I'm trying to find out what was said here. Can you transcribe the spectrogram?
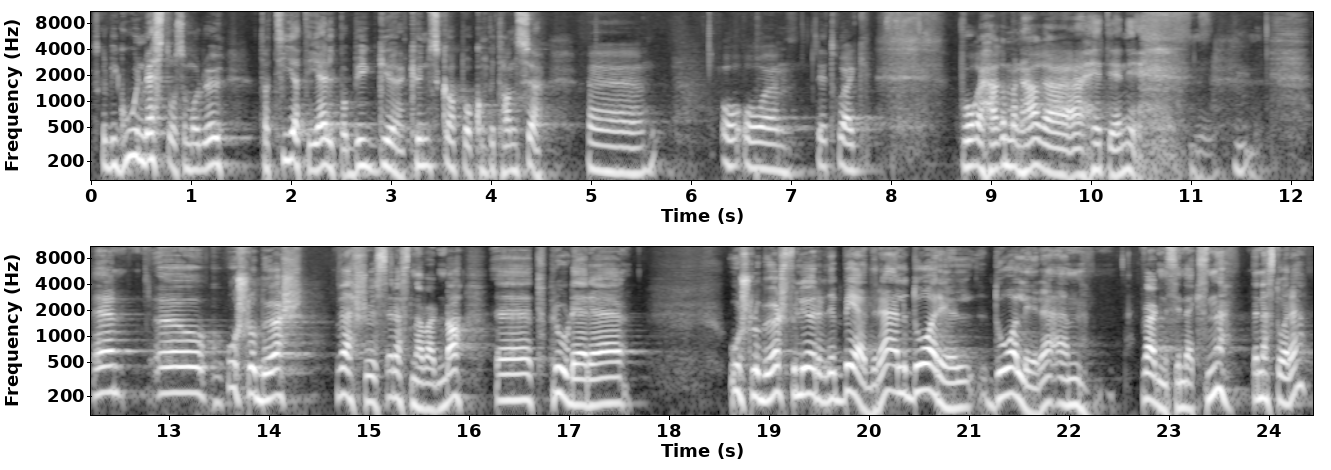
Skal du bli god investor, så må du ta tida til hjelp og bygge kunnskap og kompetanse. Eh, og, og eh, det tror jeg våre herremenn her er helt enig i. Mm. eh, Oslo Børs versus resten av verden, da. Eh, tror dere Oslo Børs vil gjøre det bedre eller dårligere, dårligere enn verdensindeksen det neste året?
